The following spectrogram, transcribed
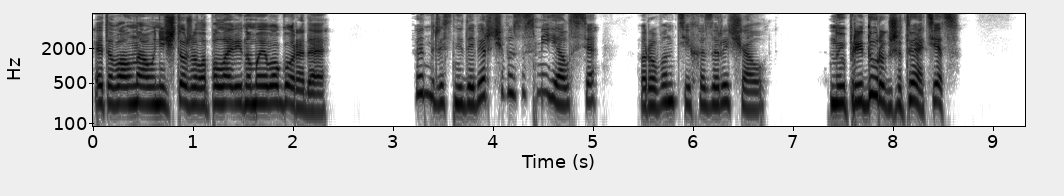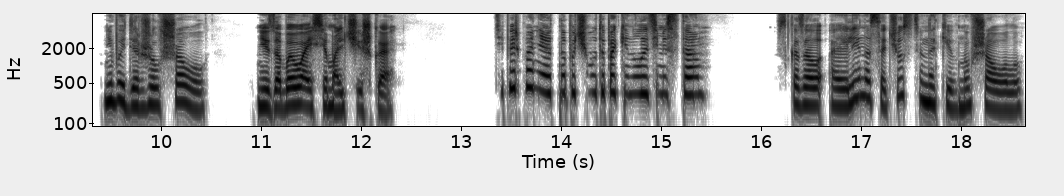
«Эта волна уничтожила половину моего города!» Фенрис недоверчиво засмеялся. Рован тихо зарычал. «Ну и придурок же ты, отец!» Не выдержал Шаол. «Не забывайся, мальчишка!» «Теперь понятно, почему ты покинул эти места», — сказала Айлина, сочувственно кивнув Шаолу.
